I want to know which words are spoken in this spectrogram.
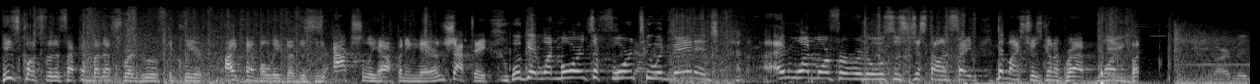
He's close for the second, but that's Red Roof to clear. I can't believe that this is actually happening there. And Shate will get one more. It's a 4-2 advantage. And one more for Renewals so it's just on site. The Maestro's gonna grab one, but... Garbage.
